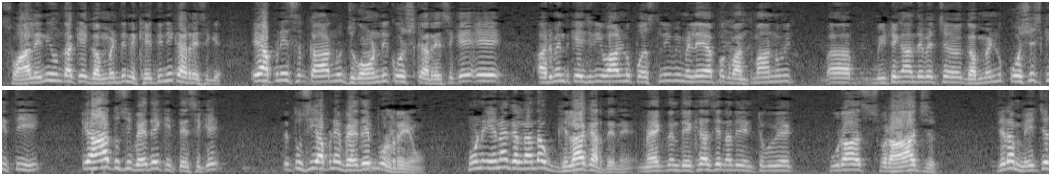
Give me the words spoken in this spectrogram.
ਸਵਾਲ ਇਹ ਨਹੀਂ ਹੁੰਦਾ ਕਿ ਗਵਰਨਮੈਂਟ ਦੀ ਨਿਖੇਧੀ ਨਹੀਂ ਕਰ ਰਹੇ ਸੀਗੇ, ਇਹ ਆਪਣੀ ਸਰਕਾਰ ਨੂੰ ਜਗਾਉਣ ਦੀ ਕੋਸ਼ਿਸ਼ ਕਰ ਰਹੇ ਸੀਗੇ, ਇਹ ਅਰਵਿੰਦ ਕੇਜਰੀਵਾਲ ਨੂੰ ਪਰਸਨਲੀ ਵੀ ਮਿਲੇ ਆ, ਭਗਵੰਤ ਮਾਨ ਨੂੰ ਵੀ ਮੀਟਿੰਗਾਂ ਦੇ ਵਿੱਚ ਗਵਰਨਮੈਂਟ ਨੂੰ ਕੋਸ਼ਿਸ਼ ਕੀਤੀ ਕਿ ਆਹ ਤੁਸੀਂ ਵਾਅਦੇ ਕੀਤੇ ਸੀਗੇ ਤੇ ਤੁਸੀਂ ਆਪਣੇ ਵਾਅਦੇ ਭੁੱਲ ਰਹੇ ਹੋ। ਹੁਣ ਇਹਨਾਂ ਗੱਲਾਂ ਦਾ ਗਿਲਾ ਕਰਦੇ ਨੇ। ਮੈਂ ਇੱਕ ਦਿਨ ਦੇਖ ਰਿਹਾ ਸੀ ਇਹਨਾਂ ਦੇ ਇੰਟਰਵਿਊ ਇੱਕ ਪੂਰਾ ਸਵਰਾਜ, ਜਿਹੜਾ ਮੇਜਰ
